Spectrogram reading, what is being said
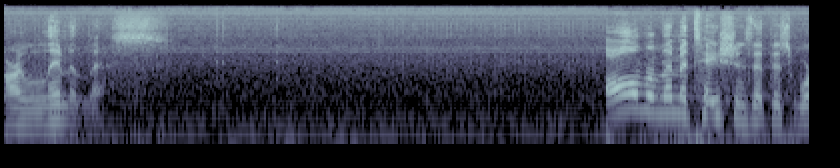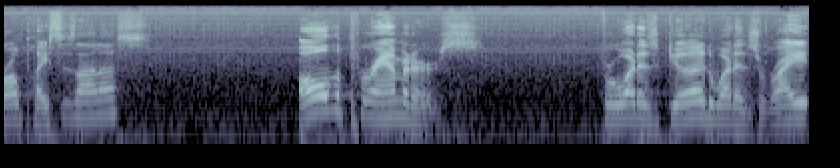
are limitless. All the limitations that this world places on us, all the parameters for what is good, what is right,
